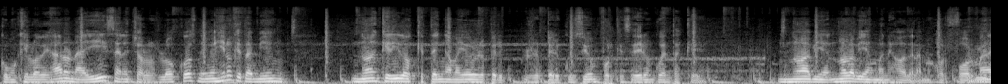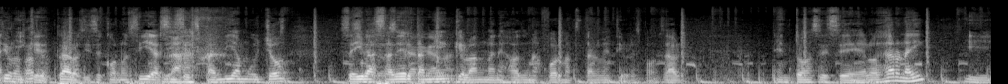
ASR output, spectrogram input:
Como que lo dejaron ahí, se han hecho a los locos. Me imagino que también no han querido que tenga mayor reper- repercusión porque se dieron cuenta que no habían, no lo habían manejado de la mejor forma y que, claro, si se conocía, si se expandía mucho, se Se iba a saber cargaban. también que lo han manejado de una forma totalmente irresponsable. Entonces eh, lo dejaron ahí y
